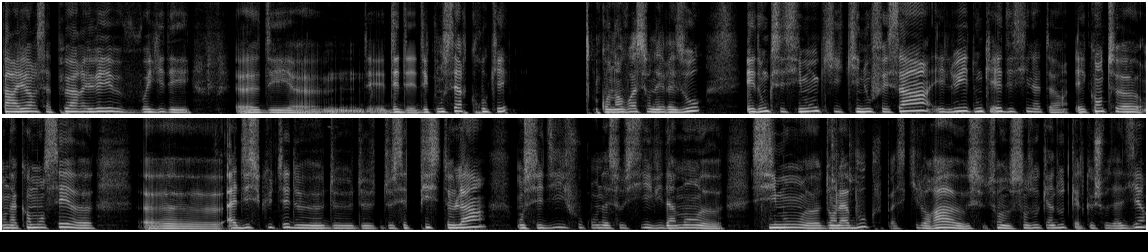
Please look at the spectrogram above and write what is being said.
par ailleurs, ça peut arriver. Vous voyez des des, des, des- des- concerts croqués qu'on envoie sur les réseaux et donc c'est Simon qui, qui nous fait ça et lui donc est dessinateur et quand on a commencé euh, à discuter de, cette piste là on s'est dit il faut qu'on associe évidemment euh, Simon euh, dans la boucle parce qu'il aura sans, aucun doute quelque chose à dire.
